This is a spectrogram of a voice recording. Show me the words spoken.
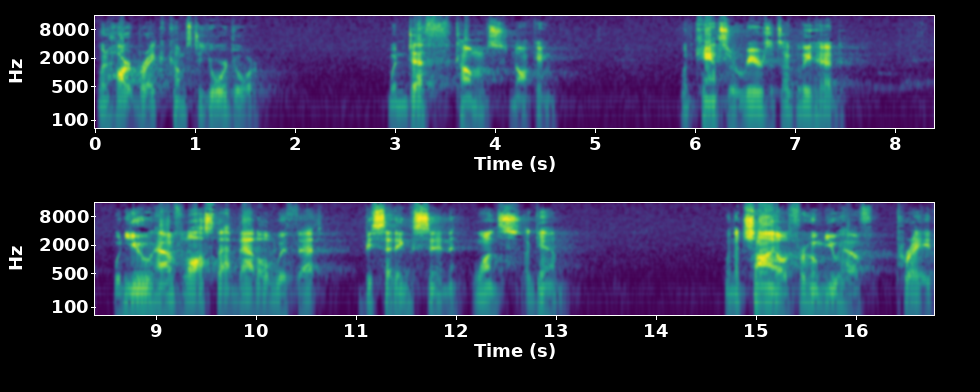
When heartbreak comes to your door, when death comes knocking, when cancer rears its ugly head, when you have lost that battle with that besetting sin once again. When the child for whom you have prayed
